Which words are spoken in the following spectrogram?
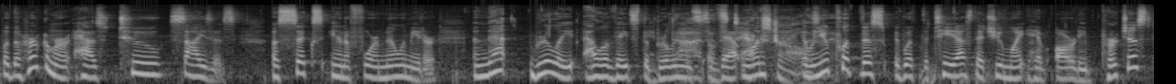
But the Herkimer has two sizes, a six and a four millimeter. And that really elevates the it brilliance does. of it's that textural, one. And when you it? put this with the TS that you might have already purchased,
